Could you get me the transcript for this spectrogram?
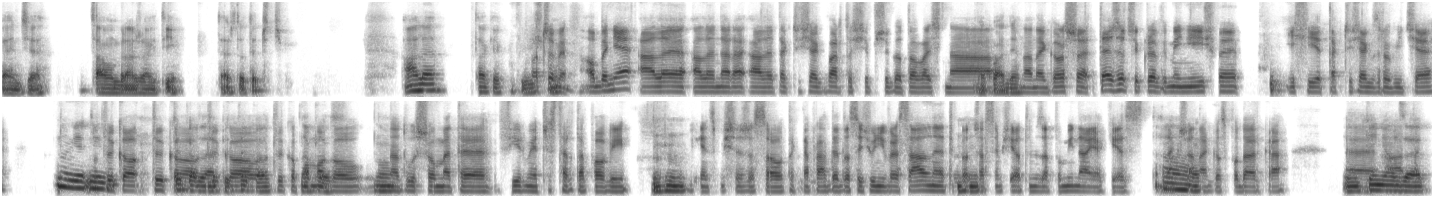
będzie całą branżę IT też dotyczyć. Ale tak jak mówiliśmy. Zobaczymy. Oby nie, ale, ale, na, ale tak czy siak warto się przygotować na, na najgorsze. Te rzeczy, które wymieniliśmy, jeśli je tak czy siak zrobicie, no nie, nie, to tylko, tylko, tylko, lepiej, tylko, tylko, tylko pomogą na, no. na, dłuższą metę firmie czy startupowi, mhm. więc myślę, że są tak naprawdę dosyć uniwersalne, tylko mhm. czasem się o tym zapomina, jak jest tak. nagrzana gospodarka. E, pieniądze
